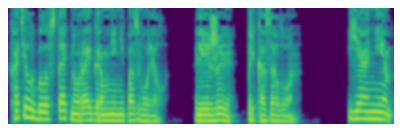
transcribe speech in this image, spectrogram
Хотела было встать, но Райгер мне не позволил. «Лежи», — приказал он. Я не...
